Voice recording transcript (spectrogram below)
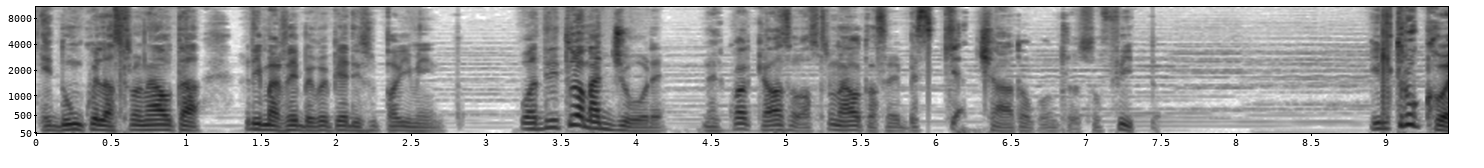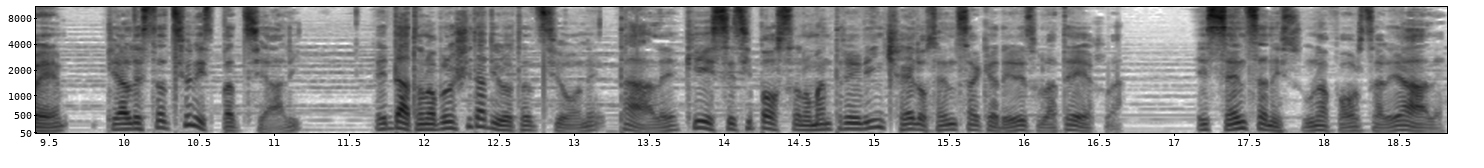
e dunque l'astronauta rimarrebbe coi piedi sul pavimento, o addirittura maggiore, nel qual caso l'astronauta sarebbe schiacciato contro il soffitto. Il trucco è che alle stazioni spaziali è data una velocità di rotazione tale che esse si possano mantenere in cielo senza cadere sulla Terra e senza nessuna forza reale.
